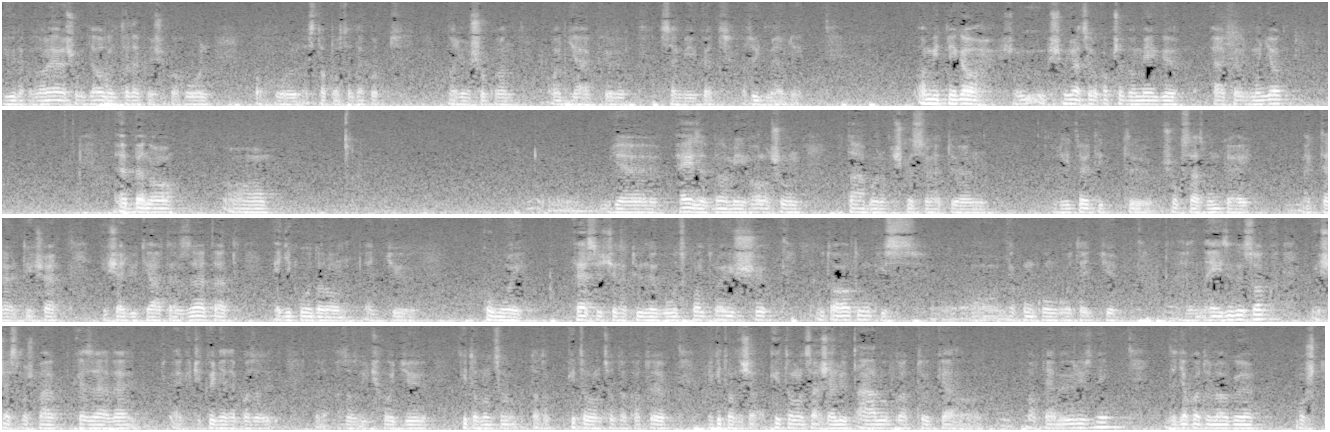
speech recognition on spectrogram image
gyűlnek az aláírások, de azon települések, ahol, ahol ezt tapasztalták, ott nagyon sokan adják személyüket az ügy mellé. Amit még a migrációval kapcsolatban még el kell, hogy mondjak, ebben a, a ugye, helyzetben, ami halason a tábornak is köszönhetően létrejött, itt sok száz munkahely megteremtése és együtt járt ezzel, tehát egyik oldalon egy komoly felszítségnek tűnő gócpontra is utalhatunk, hisz a nyakunkon volt egy nehéz időszak, és ezt most már kezelve egy kicsit könnyedebb az az, az, az ügy, hogy kitoloncottakat, kitoloncás előtt állókat kell őrizni, de gyakorlatilag most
